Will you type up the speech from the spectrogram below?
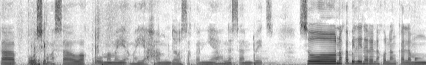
Tapos yung asawa ko mamaya-maya ham daw sa kanya na sandwich. So nakabili na rin ako ng kalamong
